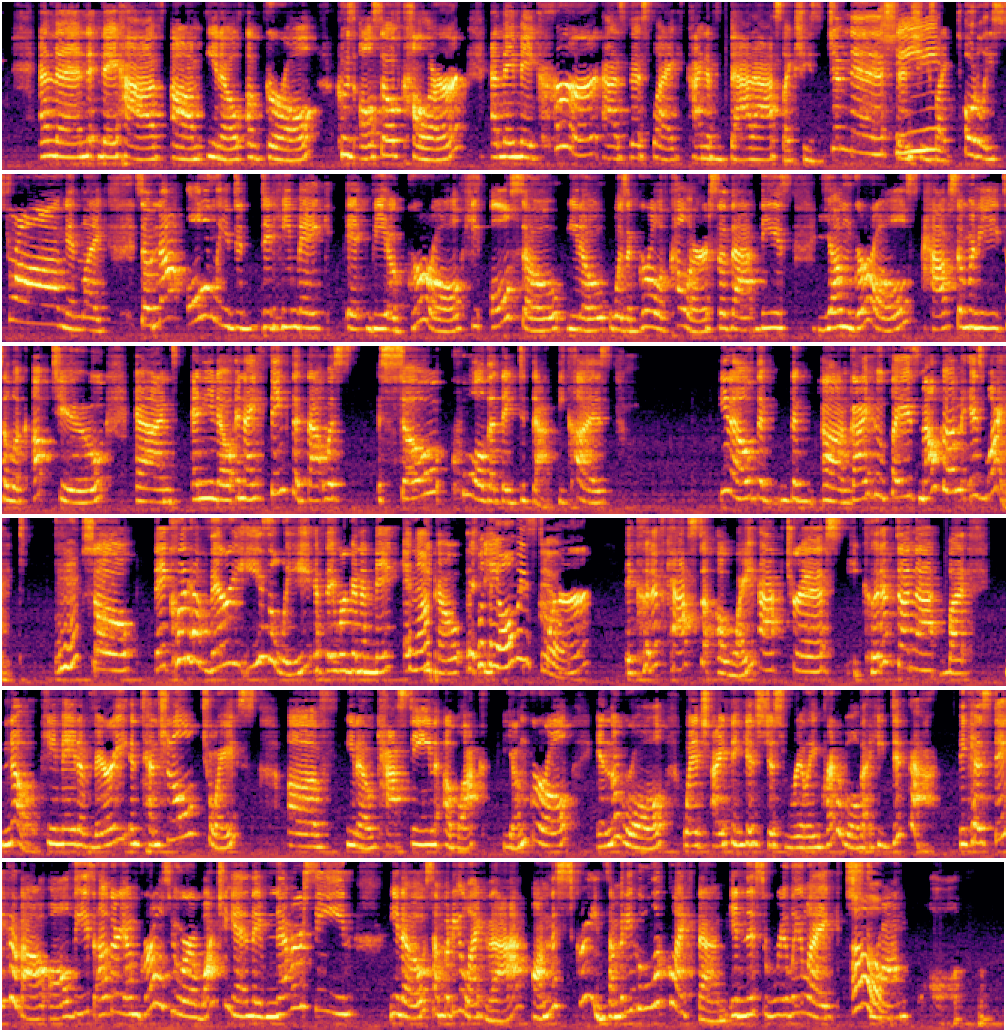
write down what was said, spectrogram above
and then they have um, you know a girl who's also of color. And they make her as this like kind of badass like she's a gymnast and she's like totally strong and like so not only did did he make it be a girl he also you know was a girl of color so that these young girls have somebody to look up to and and you know and i think that that was so cool that they did that because you know the the um, guy who plays malcolm is white Mhm. so they could have very easily if they were going to make And that, you know that's what they always do. they could have cast a, a white actress he could have done that but no he made a very intentional choice of you know casting a black young girl in the role which i think is just really incredible that he did that because think about all these other young girls who are watching it and they've never seen you know somebody like that on the screen somebody who looked like them in this really like Oh. strong role.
